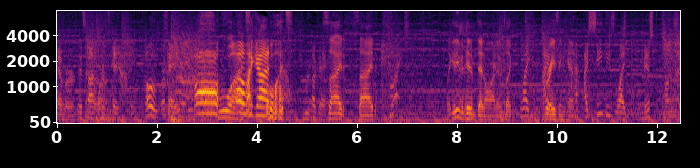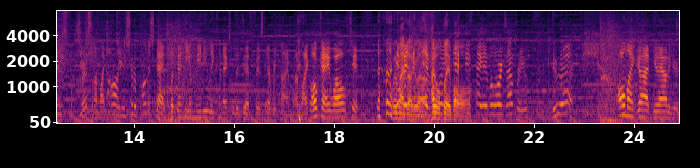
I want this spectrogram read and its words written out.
ever. It's not worth it. Oh, okay. Oh, What? oh my god. What? Okay. Side, side. Fight. Like it even hit him dead on. It was like Like I- grazing him. I see these like missed punishes from Chris, and I'm like, oh, you should have punished that. But then he immediately connects with a death fist every time, and I'm like, okay, well, shit. What am I talking about? I don't play Paul. if it works out for you, do that. Oh my God, get out of here.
